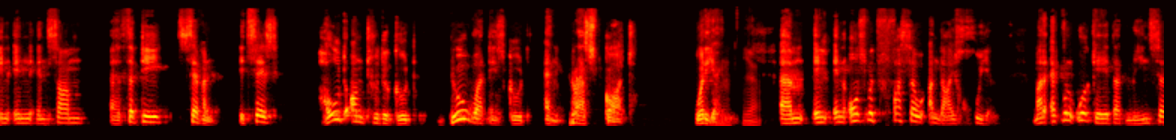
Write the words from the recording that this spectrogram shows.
in in in Psalm uh, 37 it says hold on to the good, do what is good and trust God. Hoor jy? Mm, Ja. Ehm um, en en ons moet vashou aan daai goeie. Maar ek wil ook hê dat mense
